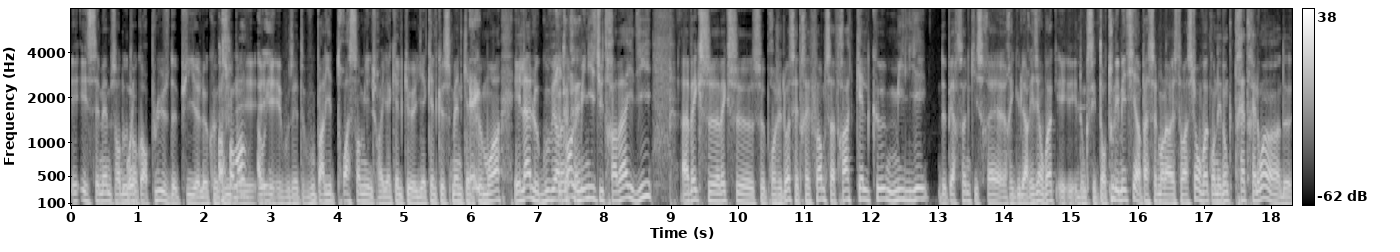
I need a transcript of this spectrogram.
Et, et c'est même sans doute oui. encore plus depuis le Covid. En ce moment et, ah oui. et, vous, êtes, vous parliez de 300 000, je crois, il y a quelques, il y a quelques semaines, quelques et mois. Et là, le gouvernement, le ministre du Travail dit, avec ce, avec ce, ce, projet de loi, cette réforme, ça fera quelques milliers de personnes qui seraient régularisées. On voit que, et donc c'est dans tous les métiers, hein, pas seulement la restauration. On voit qu'on est donc très très loin hein, de,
